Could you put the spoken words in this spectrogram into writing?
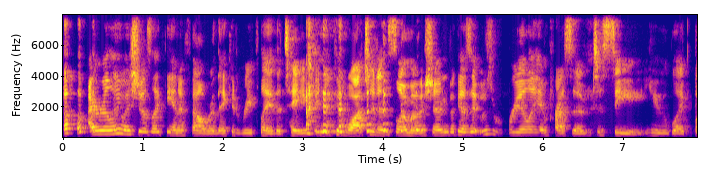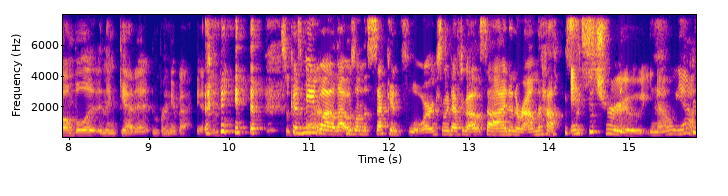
up. I really wish it was like the NFL where they could replay the tape and you could watch it in slow motion because it was really impressive to see you like bumble it and then get it and bring it back in. Because meanwhile, that was on the second floor, so we'd have to go outside and around the house. It's true, you know. Yeah,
